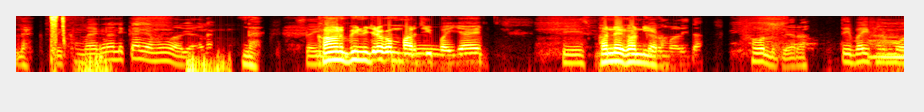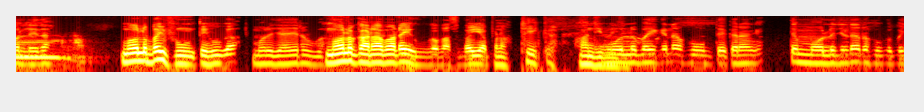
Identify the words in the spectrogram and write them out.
ਲੈ ਦੇਖੋ ਮੈਂ ਕਹਿੰਦਾ ਨਿੱਕਾ ਜਿਹਾ ਮੂੰਹ ਆ ਗਿਆ ਹਨਾ। ਲੈ। ਸਹੀ। ਖਾਣ ਪੀਣ ਨੂੰ ਜਿਹੜਾ ਕੋ ਮਰਜ਼ੀ ਪਾਈ ਜਾਏ। ਫੇਸ ਖੰਨੇ ਖਾਨੀ ਆ। ਕਰਮ ਵਾਲੀ ਦਾ ਫੁੱਲ ਪਿਆਰਾ। ਤੇ ਬਾਈ ਫਿਰ ਮੁੱਲ ਇਹਦਾ? ਮੁੱਲ ਬਾਈ ਫੋਨ ਤੇ ਹੋਊਗਾ। ਮੁੱਲ ਜਾਇਜ਼ ਰਹੂਗਾ। ਮੁੱਲ ਕਾਰਾ ਬਾਟਾ ਹੀ ਹੋਊਗਾ ਬਸ ਬਾਈ ਆਪਣਾ। ਠੀਕ ਆ। ਹਾਂਜੀ ਬਾਈ। ਮੁੱਲ ਬਾਈ ਕਹਿੰਦਾ ਫੋਨ ਤੇ ਕਰਾਂਗੇ। ਤੇ ਮੁੱਲ ਜਿਹੜਾ ਰਹੂਗਾ ਬਈ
